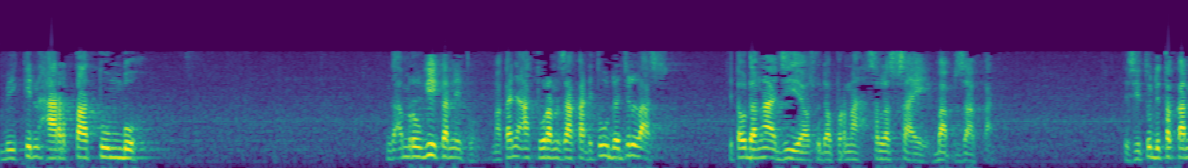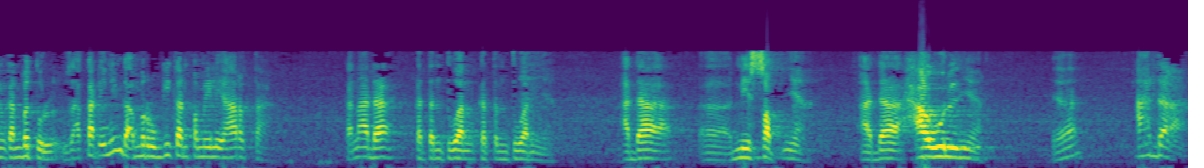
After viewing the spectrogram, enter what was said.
bikin harta tumbuh. Nggak merugikan itu. Makanya aturan zakat itu udah jelas. Kita udah ngaji ya, sudah pernah selesai bab zakat. Di situ ditekankan betul, zakat ini nggak merugikan pemilik harta. Karena ada ketentuan-ketentuannya. Ada e, nisabnya, ada haulnya. Ya, ada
